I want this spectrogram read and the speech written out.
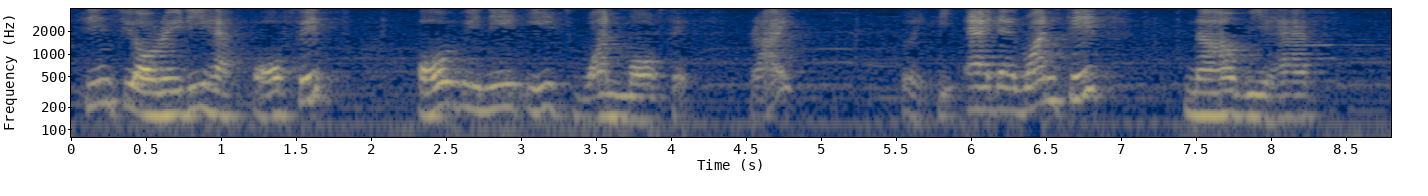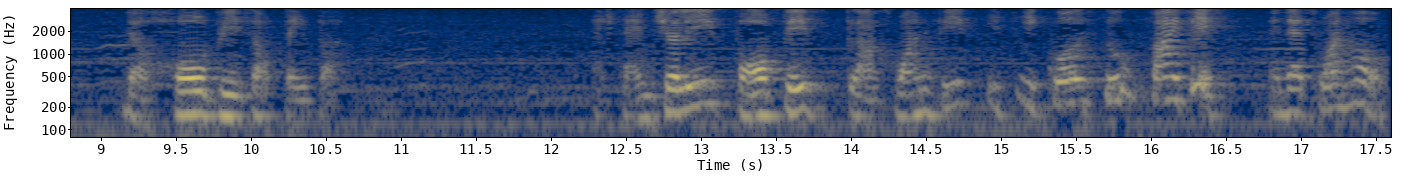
Since we already have 4 fifths, all we need is one more fifth, right? So if we add that one fifth, now we have the whole piece of paper. Essentially, 4 fifths plus 1 fifth is equals to 5 fifths, and that's one whole.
